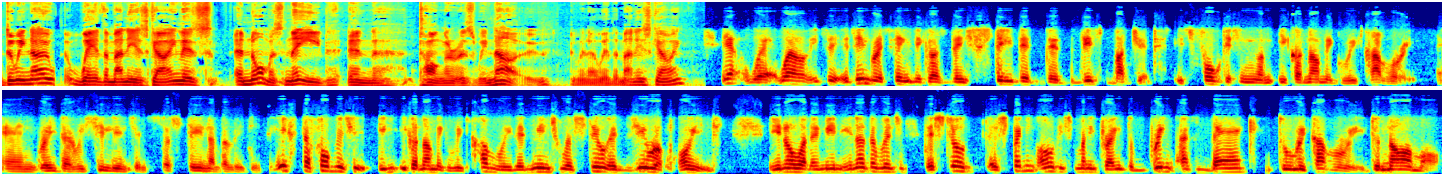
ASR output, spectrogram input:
Do we know where the money is going? There's enormous need in Tonga, as we know. Do we know where the money is going? Yeah, well, it's, it's interesting because they stated that this budget is focusing on economic recovery and greater resilience and sustainability. If the focus is economic recovery, that means we're still at zero point. You know what I mean? In other words, they're still spending all this money trying to bring us back to recovery, to normal.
